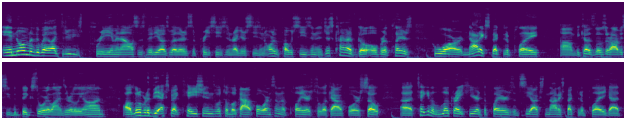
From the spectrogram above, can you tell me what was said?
And normally, the way I like to do these pre-game analysis videos, whether it's the preseason, regular season, or the postseason, is just kind of go over the players who are not expected to play um, because those are obviously the big storylines early on. A little bit of the expectations, what to look out for, and some of the players to look out for. So, uh, taking a look right here at the players of Seahawks not expected to play, you got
